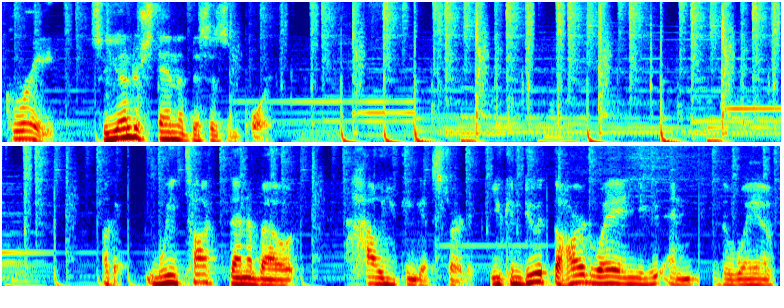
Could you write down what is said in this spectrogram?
Great. So you understand that this is important. Okay, we talked then about how you can get started. You can do it the hard way and you and the way of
